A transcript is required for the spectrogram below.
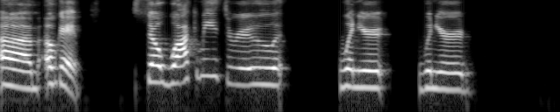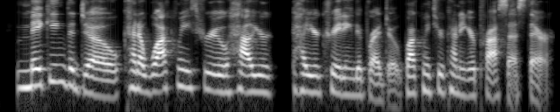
Um, okay. So walk me through when you're when you're making the dough, kind of walk me through how you're how you're creating the bread dough. Walk me through kind of your process there.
